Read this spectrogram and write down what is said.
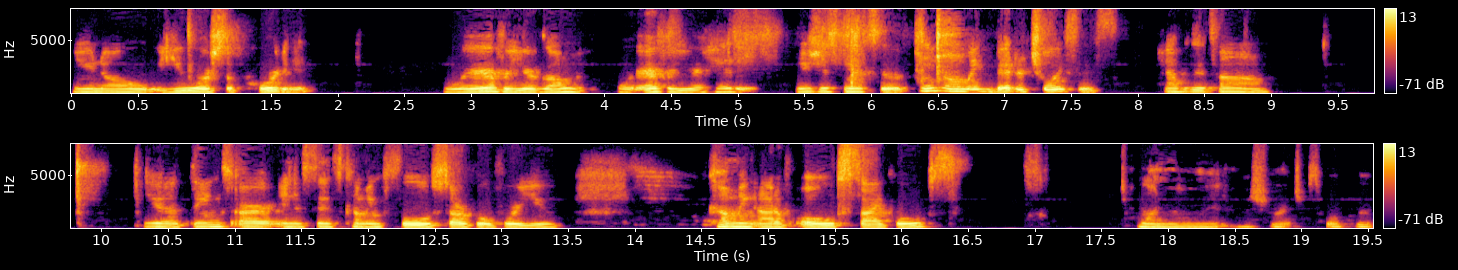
You know, you are supported wherever you're going, wherever you're headed. You just need to, you know, make better choices. Have a good time. Yeah, things are, in a sense, coming full circle for you, coming out of old cycles one moment. I'm sure it just woke up.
